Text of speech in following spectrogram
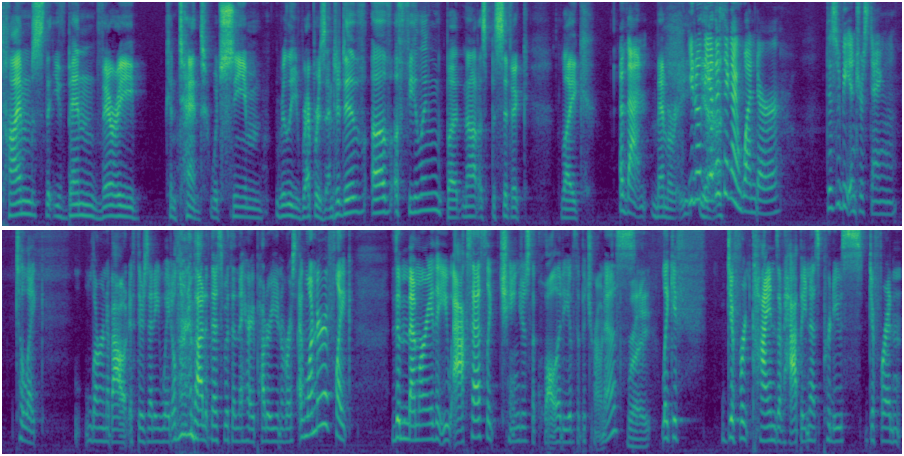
times that you've been very content which seem really representative of a feeling but not a specific like event. memory You know, the Yeah. other thing I wonder, this would be interesting to like learn about if there's any way to learn about it this within the Harry Potter universe. I wonder if like the memory that you access like changes the quality of the Patronus. right Like if different kinds of happiness produce different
